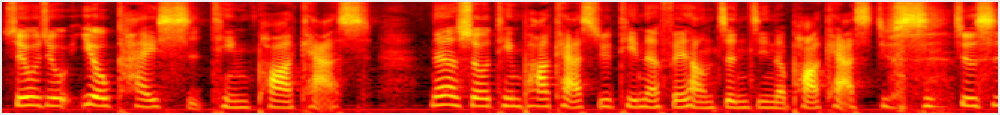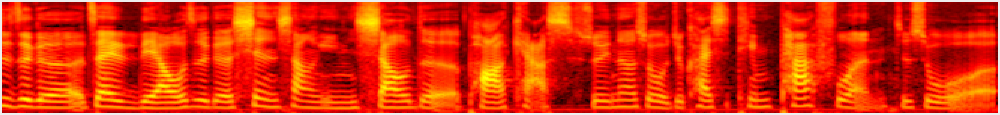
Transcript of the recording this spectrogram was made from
所以我就又开始听 podcast。那个时候听 podcast 就听的非常震惊的 podcast，就是 就是这个在聊这个线上营销的 podcast。所以那时候我就开始听 Pathline，就是我。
